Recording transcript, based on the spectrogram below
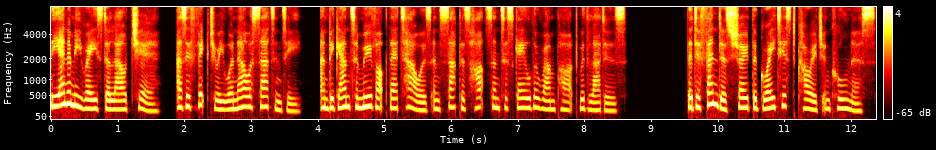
The enemy raised a loud cheer, as if victory were now a certainty, and began to move up their towers and sappers' huts and to scale the rampart with ladders. The defenders showed the greatest courage and coolness.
